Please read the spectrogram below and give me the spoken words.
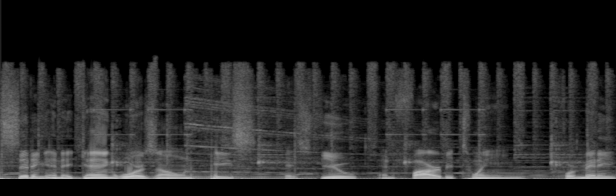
Sitting in a gang war zone, peace is few and far between. For many,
